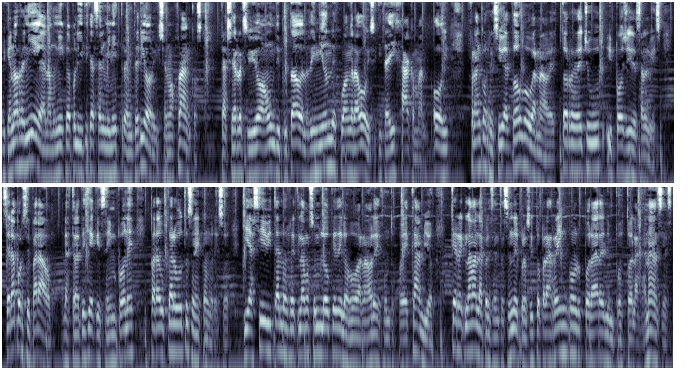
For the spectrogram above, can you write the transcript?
El que no reniega en la muñeca política es el ministro de Interior, Guillermo Francos, que ayer recibió a un diputado del riñón de Juan Grabois, Itaí Hackman. Hoy, Franco recibe a dos gobernadores, Torres de Chubut y Poggi de San Luis. Será por separado, la estrategia que se impone para buscar votos en el Congreso y así evitar los reclamos en bloque de los gobernadores de Juntos por el Cambio, que reclaman la presentación del proyecto para reincorporar el impuesto a las ganancias.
